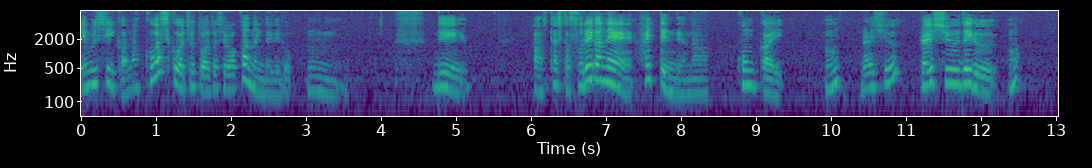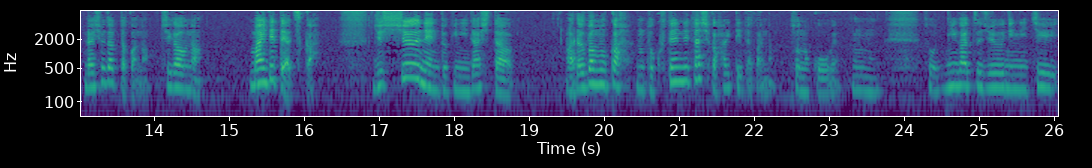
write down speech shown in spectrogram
MC かな。詳しくはちょっと私分かんないんだけど。うん。であ確かそれがね入ってんだよな。今回。ん？来週？来週出るん？来週だったかな？違うな。前に出たやつか。10周年の時に出したアルバムか。の特典で確か入ってたかな。その公演。うん。そう2月12日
